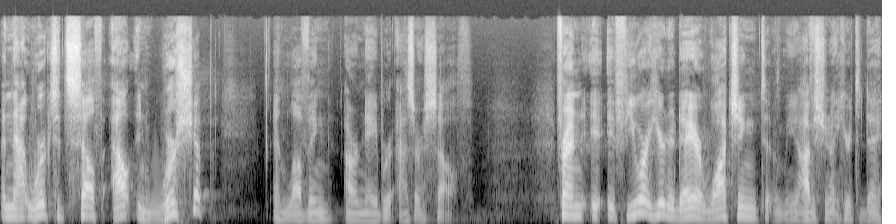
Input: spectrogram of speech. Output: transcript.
and that works itself out in worship and loving our neighbor as ourselves. Friend, if you are here today or watching, to, I mean, obviously you're not here today.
